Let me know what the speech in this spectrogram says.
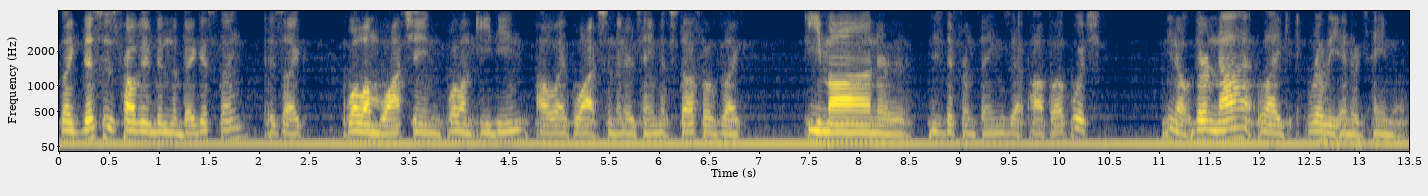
like this has probably been the biggest thing is like while I'm watching while I'm eating I'll like watch some entertainment stuff of like Iman or these different things that pop up which you know they're not like really entertainment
